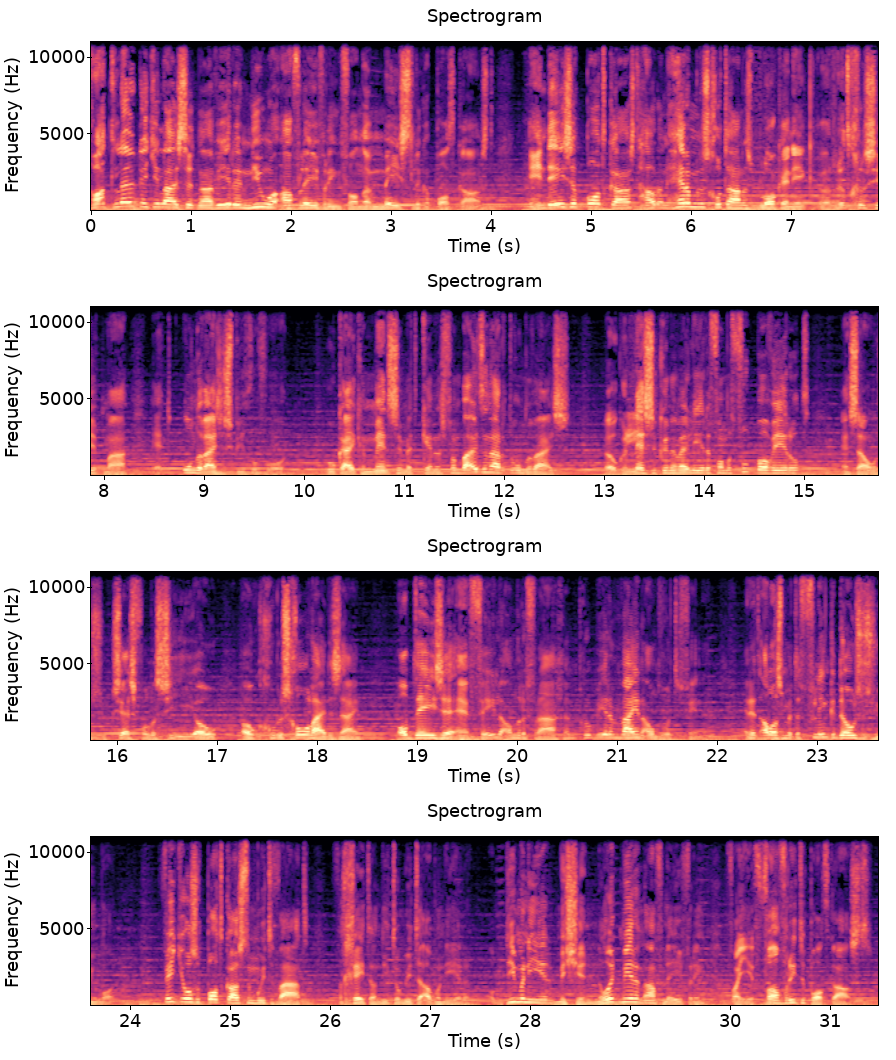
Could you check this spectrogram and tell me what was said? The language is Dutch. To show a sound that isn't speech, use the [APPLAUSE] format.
Wat leuk dat je luistert naar weer een nieuwe aflevering van de Meestelijke Podcast. In deze podcast houden Herman Schotanus Blok en ik, Rutger Sipma, het onderwijs een spiegel voor. Hoe kijken mensen met kennis van buiten naar het onderwijs? Welke lessen kunnen wij leren van de voetbalwereld? En zou een succesvolle CEO ook een goede schoolleider zijn? Op deze en vele andere vragen proberen wij een antwoord te vinden. En dit alles met een flinke dosis humor. Vind je onze podcast de moeite waard? Vergeet dan niet om je te abonneren. Die manier mis je nooit meer een aflevering van je favoriete podcast.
